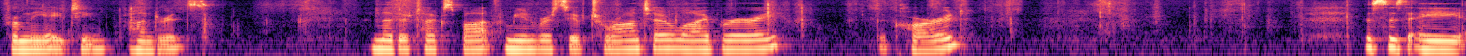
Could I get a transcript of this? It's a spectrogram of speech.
from the 1800s. Another tuck spot from University of Toronto Library, the card. This is a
